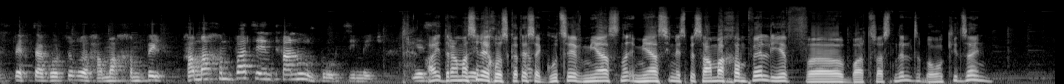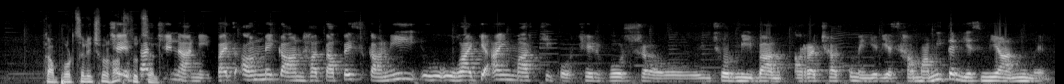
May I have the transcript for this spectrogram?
ստեղծագործողը համախմբվել համախմբված է ընդհանուր գործի մեջ. Ես Այ դրա մասին է խոսքը տեսեք գուցեև միասին այսպես համախմբվել եւ բարձրացնել բողոքի ձայն կամ փորձել ինչ-որ հաս ցուցել։ Չէ, չեն անի, բայց անմեկը անհատապես կանի ուղղակի այն մարդիկ, ովքեր որ ինչ որ մի բան առաջարկում են եւ ես համամիտ եմ, ես միանում եմ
